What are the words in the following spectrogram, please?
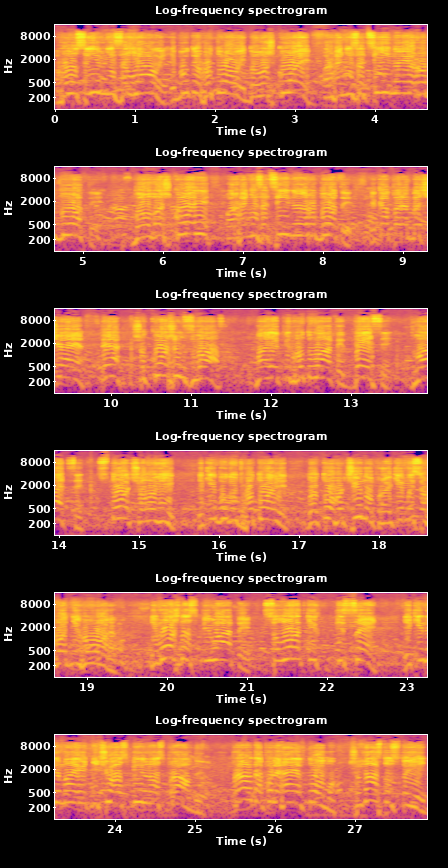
голослівні заяви і бути готовий до важкої організаційної роботи, до важкої організаційної роботи, яка передбачає те, що кожен з вас має підготувати 10, 20, 100 чоловік, які будуть готові до того чину, про який ми сьогодні говоримо. І можна співати солодких пісень, які не мають нічого спільного з правдою. Правда полягає в тому, що нас тут стоїть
